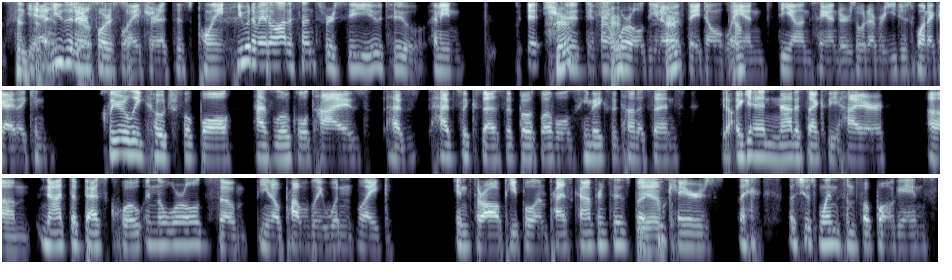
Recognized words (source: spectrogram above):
since yeah, he's an Air Force lifer at this point. He would have made a lot of sense for CU too. I mean, it, sure, in a different sure, world, you know, sure. if they don't land yep. Deion Sanders or whatever, you just want a guy that can clearly coach football, has local ties, has had success at both levels. He makes a ton of sense. Yeah. Again, not a sexy hire, um, not the best quote in the world, so you know probably wouldn't like enthrall people in press conferences. But yeah. who cares? Like, Let's just win some football games.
